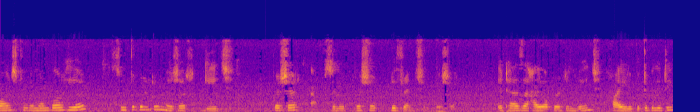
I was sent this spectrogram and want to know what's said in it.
Points to remember here suitable to measure gauge pressure, absolute pressure, differential pressure. It has a high operating range, high repeatability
